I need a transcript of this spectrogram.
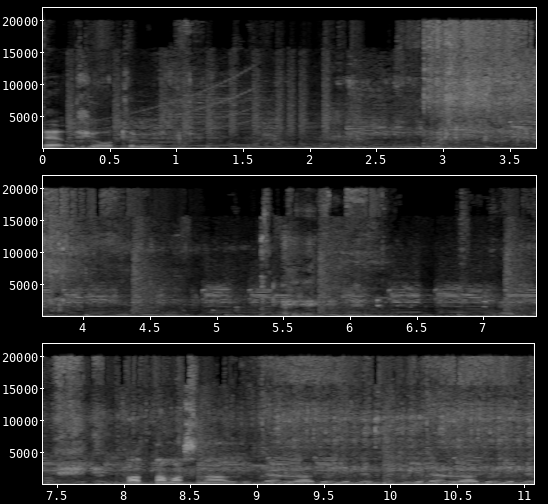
De şey oturmuyor. Patlamasın abi. Sen rahat ol yeter. Sen rahat ol yeter.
